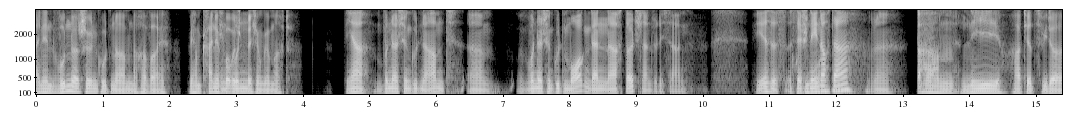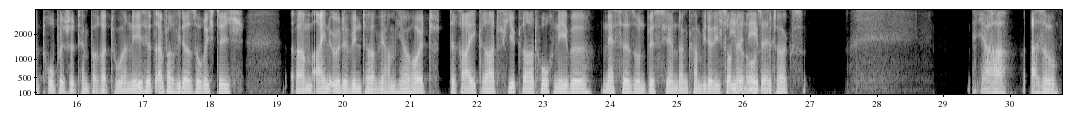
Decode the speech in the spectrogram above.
Einen wunderschönen guten Abend nach Hawaii. Wir haben keine Ein Vorbesprechung gemacht. Ja, wunderschönen guten Abend. Ähm, wunderschönen guten Morgen dann nach Deutschland, würde ich sagen. Wie ist es? Ist der Guten Schnee noch Morgen. da? Oder? Ähm, nee, hat jetzt wieder tropische Temperatur. Nee, ist jetzt einfach wieder so richtig ähm, einöde Winter. Wir haben hier heute drei Grad, vier Grad Hochnebel, Nässe so ein bisschen, dann kam wieder die Ich Sonne raus Nebel. mittags. Ja, also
